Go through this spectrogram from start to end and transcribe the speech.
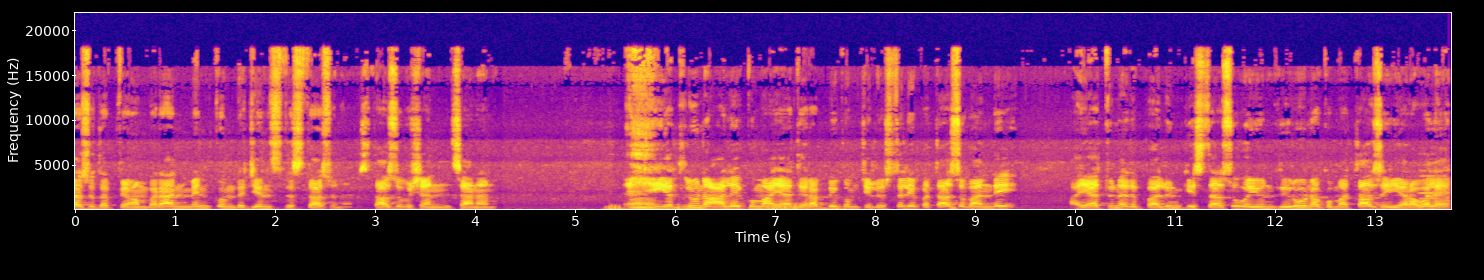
تاسو د پیغمبران منکم د جنس د تاسو نه تاسو په شان انسانانو یتلون علیکم آیات ربکم چې لستلې په تاسو باندې آیاتونه د پالون کې تاسو وینذرونکم تاسو یې راولې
